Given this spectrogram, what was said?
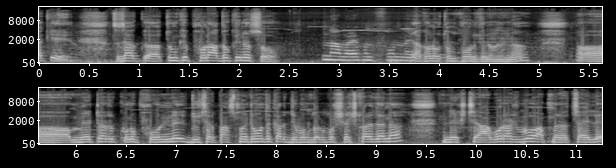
নাকি? তো যাক তুমি কি ফোন আদৌ কিনেছো? না ফোন এখনও তুমি ফোন কিনো না? মেয়েটার কোনো ফোন নেই, দুই চার পাঁচ মিনিটের মধ্যে কারোর জীবন গল্প শেষ করা যায় না। নেক্সটে আবার আসব, আপনারা চাইলে,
